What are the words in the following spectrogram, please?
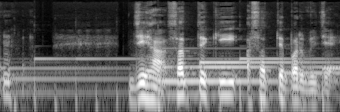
जी हाँ सत्य की असत्य पर विजय।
